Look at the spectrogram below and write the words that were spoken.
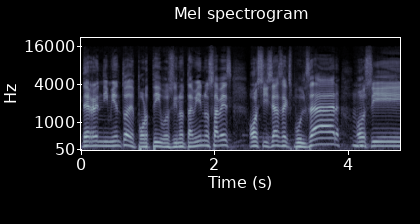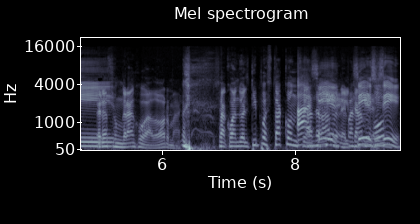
de rendimiento deportivo, sino también no sabes o si se hace expulsar o si... Pero es un gran jugador, Max. O sea, cuando el tipo está concentrado Ah, sí, en el sí, campo, sí, sí.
